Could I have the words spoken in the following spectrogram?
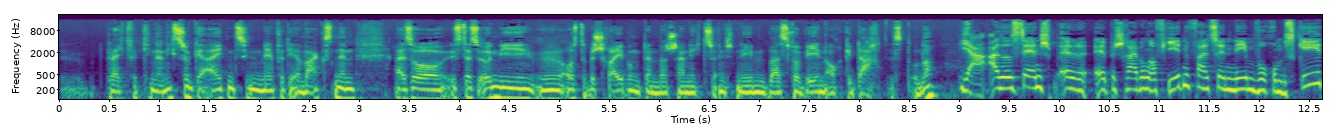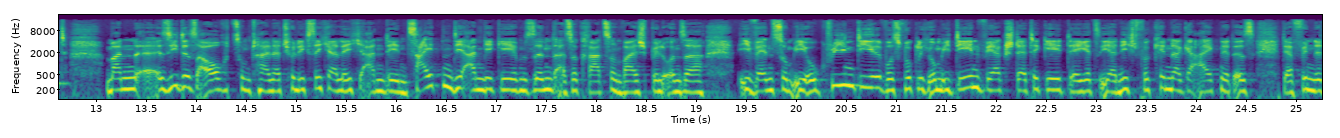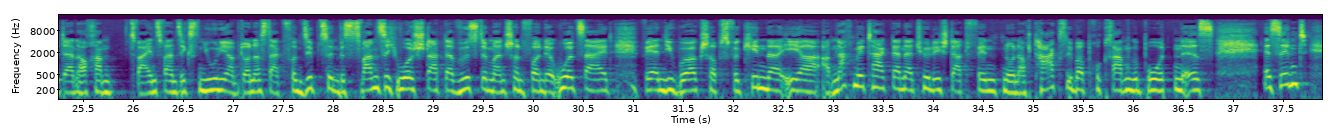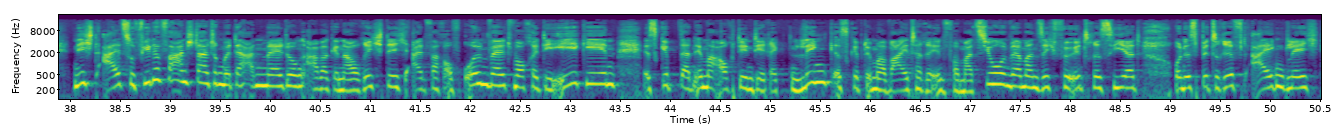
vielleicht für Kinder nicht so geeignet sind, mehr für die Erwachsenen. Also ist das irgendwie äh, aus der Beschreibung dann wahrscheinlich zu entnehmen, was für wen auch gedacht ist, oder? Ja, also ist der äh, äh, Beschreibung auf jeden Fall zu entnehmen, worum es geht. Man äh, sieht es auch zum Teil natürlich sicherlich an den Zeiten, die angegeben sind. Also gerade zum Beispiel unser Event zum EU Green Deal, wo es wirklich um Ideenwerkstätte geht, der jetzt eher nicht für Kinder geeignet ist. Der findet dann auch am 22. Juni am Donnerstag von 17 bis 20 Uhr statt. Da wüsste man schon von der Uhrzeit, während die Workshops für Kinder eher am Nachmittag dann natürlich stattfinden und auch tagsüber Programm geboten ist. Es sind nicht allzu viele Veranstaltungen mit der Anmeldung, aber genau richtig, einfach auf ulmweltwoche.de gehen. Es gibt dann immer auch den direkten Link Link. Es gibt immer weitere Informationen, wenn man sich für interessiert. Und es betrifft eigentlich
